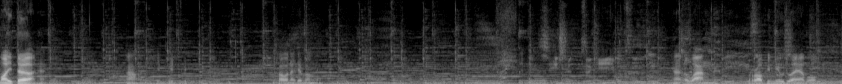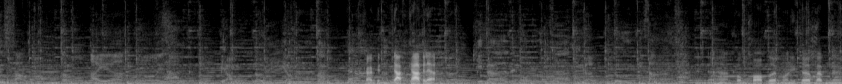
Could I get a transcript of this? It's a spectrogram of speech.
มอนิเตอร์นะอ้าวผิดผิดผิดเข้าไหนได้บ้างเนี่ยนะระหว่างรอพี่มิวด้วยครับผม กลายเป็นดับค่าไปแล้วนะฮะผมขอเปิดมอนิเตอร์แป๊บหนึ่ง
